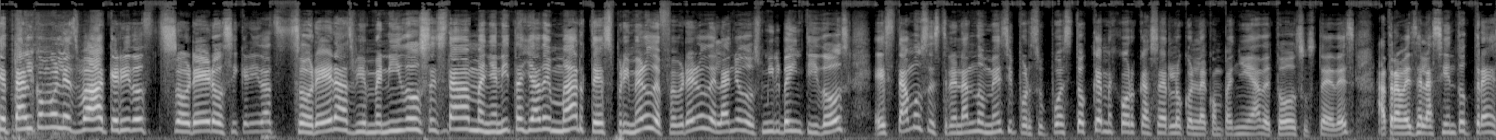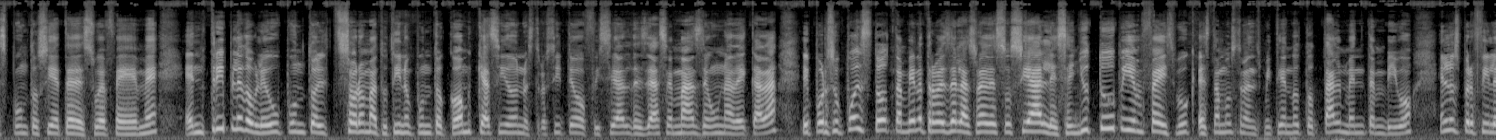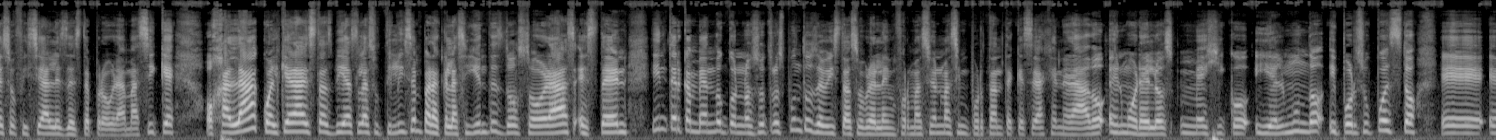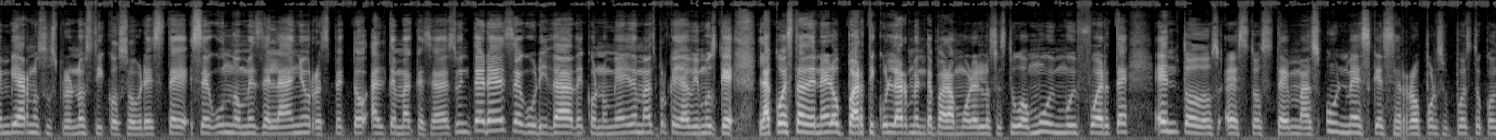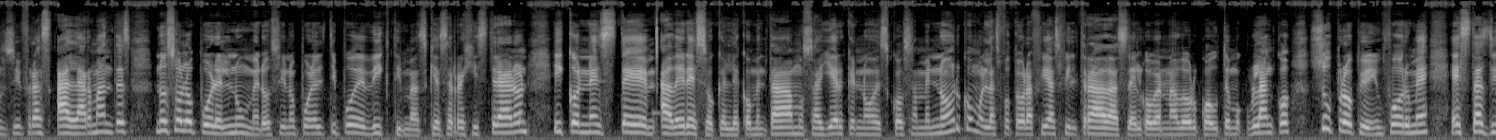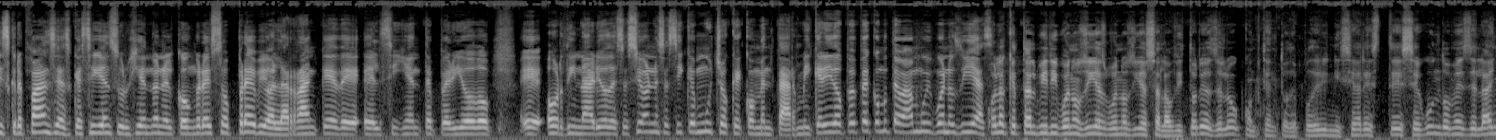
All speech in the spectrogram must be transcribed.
¿qué tal? ¿Cómo les va, queridos soreros y queridas soreras? Bienvenidos esta mañanita ya de martes, primero de febrero del año 2022. Estamos estrenando mes y por supuesto, qué mejor que hacerlo con la compañía de todos ustedes a través de la 103.7 de su FM en www.elsoromatutino.com, que ha sido nuestro sitio oficial desde hace más de una década. Y por supuesto, también a través de las redes sociales, en YouTube y en Facebook, estamos transmitiendo totalmente en vivo en los perfiles oficiales de este programa. Así que ojalá cualquiera de estas vías las utilicen para que las siguientes dos horas estén intercambiando con nosotros puntos de vista sobre la información más importante que se ha generado en Morelos, México y el mundo. Y por supuesto, eh, enviarnos sus pronósticos sobre este segundo mes del año respecto al tema que sea de su interés, seguridad, economía y demás, porque ya vimos que la cuesta de enero, particularmente para Morelos, estuvo muy, muy fuerte en todos estos temas. Un mes que cerró, por supuesto, con cifras alarmantes, no solo por el número, sino por el tipo de víctimas que se registraron y con este aderezo que le comentábamos ayer que no es cosa menor, como las fotografías filtradas del gobernador Cuauhtémoc Blanco, su propio informe, estas discrepancias que siguen surgiendo en el Congreso previo al arranque del siguiente periodo eh, ordinario de sesiones, así que mucho que comentar. Mi querido Pepe, ¿cómo te va? Muy buenos días. Hola, ¿qué tal Viri? Buenos días, buenos días al auditorio. Desde luego contento de poder iniciar este segundo mes del año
